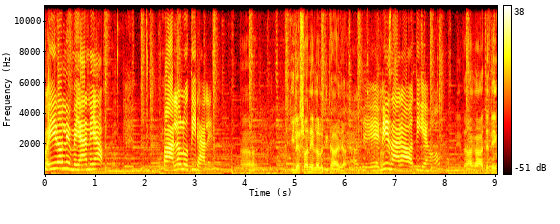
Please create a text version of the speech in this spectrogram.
ကိုကြီးတော့လင်မယားနှစ်ယောက်ပါလို့လို့တိထားလဲအာ electronic လောက်လို့သိထားရဗျ။ဟုတ်တယ်။နေ့စားကတော့သိရဟောနေသားကတနေ့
